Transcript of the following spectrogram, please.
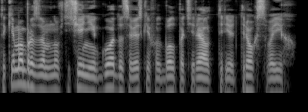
Таким образом, ну, в течение года советский футбол потерял трех своих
